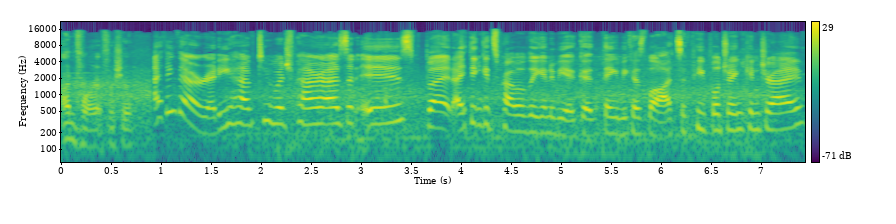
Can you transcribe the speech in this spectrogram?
I'm for it for sure. I think they already have too much power as it is, but I think it's probably going to be a good thing because lots of people drink and drive.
